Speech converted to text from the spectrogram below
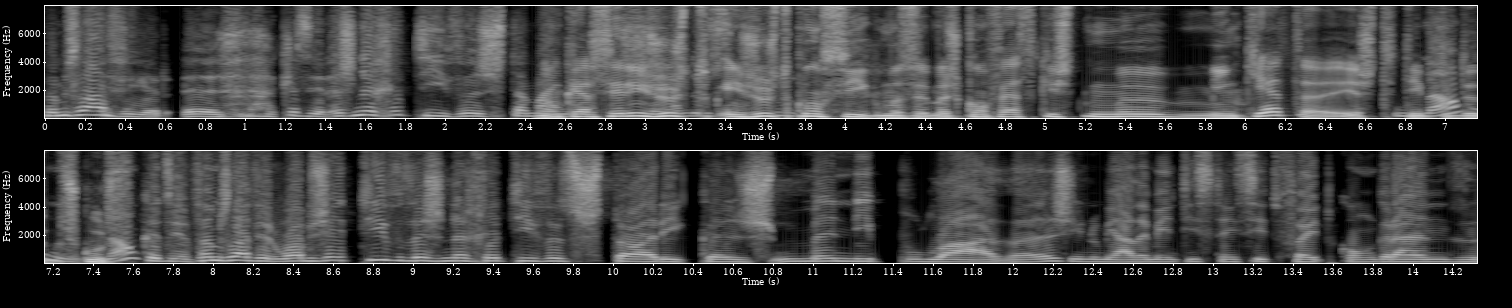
Vamos lá ver, uh, quer dizer, as narrativas também. Não quero ser injusto, injusto consigo, mas, mas confesso que isto me, me inquieta, este tipo não, de discurso. Não, quer dizer, vamos lá ver, o objetivo das narrativas históricas manipuladas, e nomeadamente isso tem sido feito com grande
